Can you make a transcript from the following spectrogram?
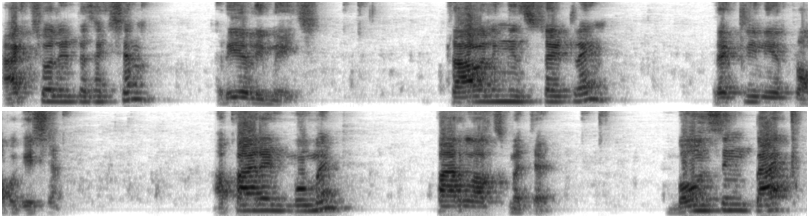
Actual intersection, real image. Traveling in straight line, rectilinear propagation. Apparent movement, parallax method. Bouncing back,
